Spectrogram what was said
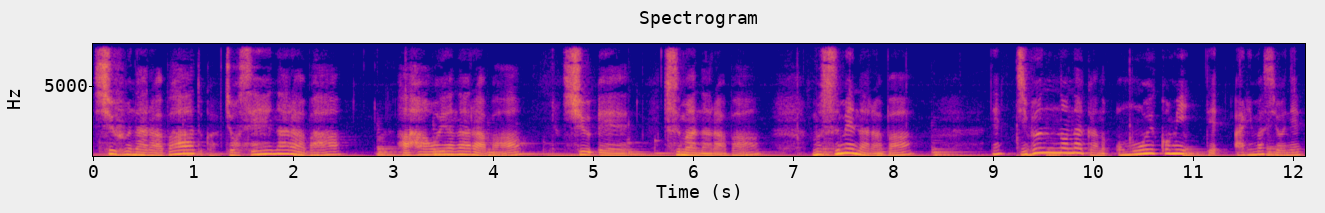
主婦ならばとか女性ならば母親ならば主、えー、妻ならば娘ならば、ね、自分の中の思い込みってありますよね。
